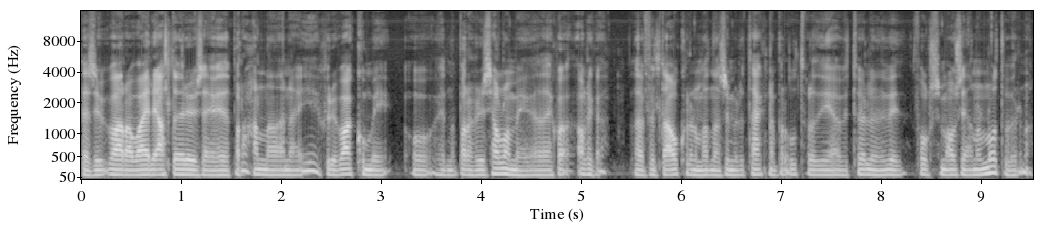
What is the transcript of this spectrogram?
Þessi var að væri alltaf öðru við segja við hefum bara hannað hana í einhverju vakumi og hérna, bara fyrir sjálfa mig eða eitthvað álíka. Það er fullt ákvörðunum hana sem eru tekna bara út frá því að við tölum við fólk sem ásíðan á notavöruna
